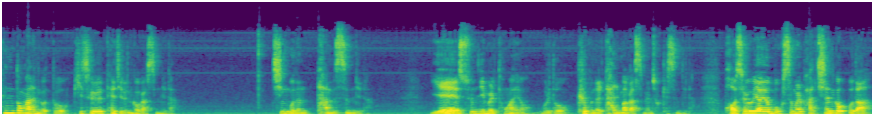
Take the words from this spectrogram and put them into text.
행동하는 것도 비슷해지는 것 같습니다. 친구는 닮습니다. 예수님을 통하여 우리도 그분을 닮아갔으면 좋겠습니다. 벗을 위하여 목숨을 바치는 것보다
